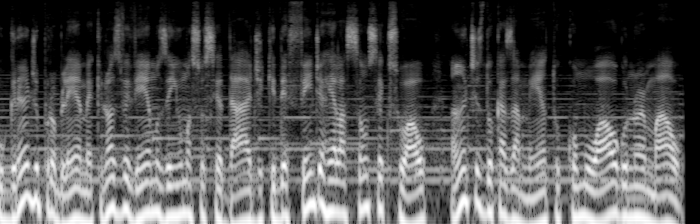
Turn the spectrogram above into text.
O grande problema é que nós vivemos em uma sociedade que defende a relação sexual antes do casamento como algo normal,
